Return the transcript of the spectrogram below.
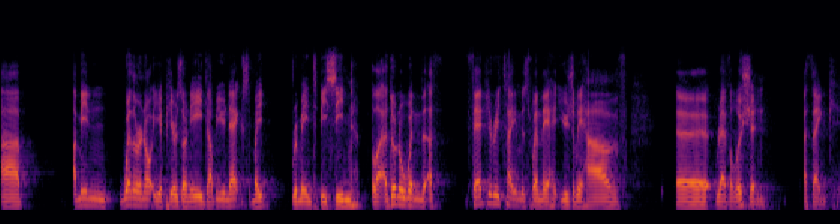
Uh, I mean, whether or not he appears on AEW next might remain to be seen. Like I don't know when the, uh, February time is when they usually have uh, Revolution, I think.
